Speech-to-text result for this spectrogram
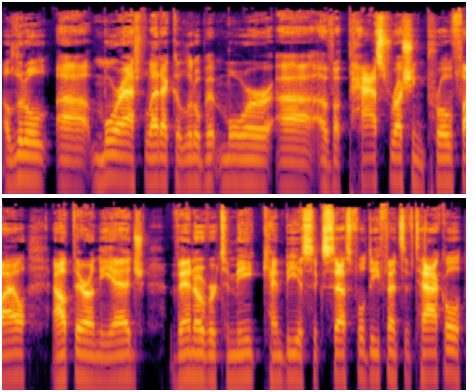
a little uh, more athletic, a little bit more uh, of a pass rushing profile out there on the edge. Vanover to me can be a successful defensive tackle.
